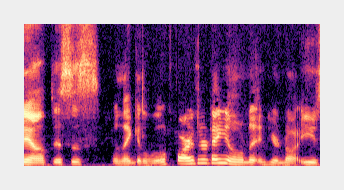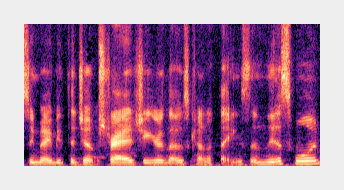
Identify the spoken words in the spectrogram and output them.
Now, this is when they get a little farther down and you're not using maybe the jump strategy or those kind of things. And this one,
